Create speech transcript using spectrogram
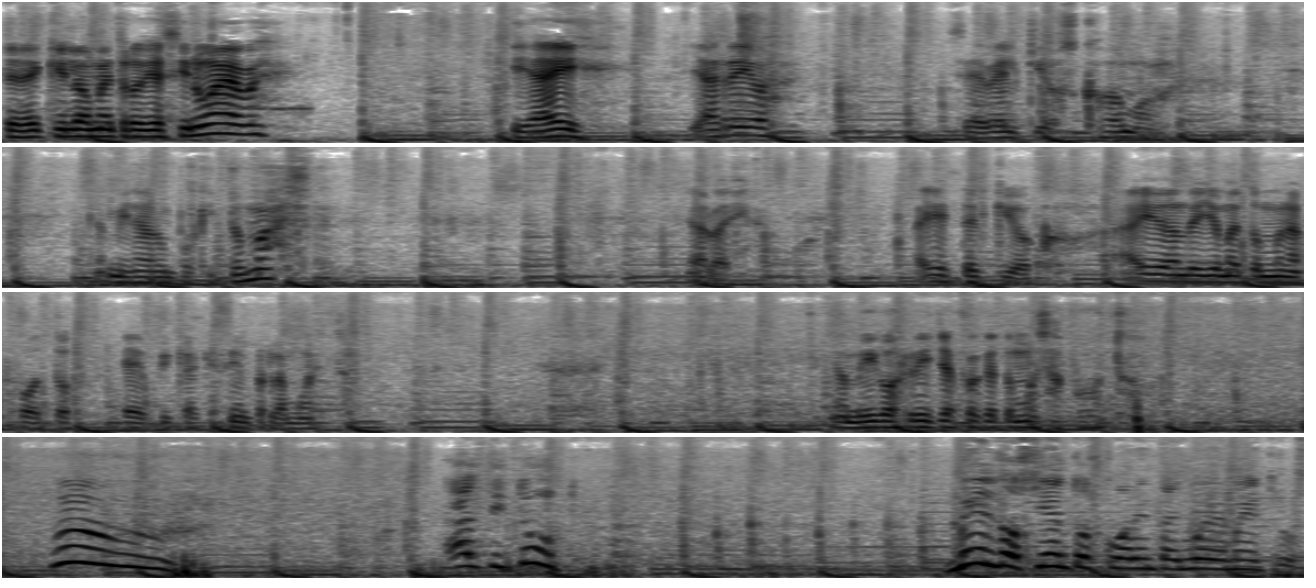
3 kilómetros 19. Y ahí, y arriba, se ve el kiosco. Vamos a caminar un poquito más. Ya lo hay. Ahí está el kiosco. Ahí es donde yo me tomé una foto épica que siempre la muestro. Mi amigo Richard fue que tomó esa foto. Uh, Altitud 1249 metros.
